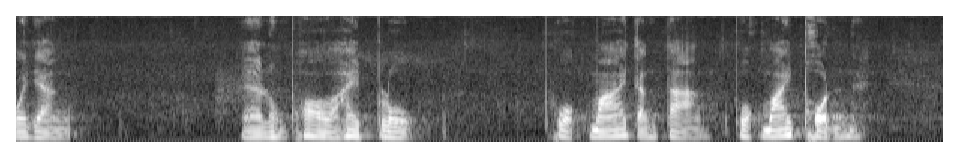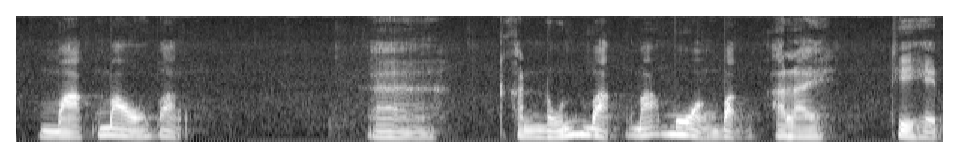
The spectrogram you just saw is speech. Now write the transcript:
ก็อย่างหลวงพ่อว่าให้ปลูกพวกไม้ต่างๆ พวกไม้ผล หมากเมาบ้างขนุนบักมะม่วงบักอะไรที่เห็น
